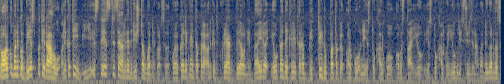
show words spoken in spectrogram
र अर्को भनेको बृहस्पति राहु अलिकति यसले यसले चाहिँ अलिकति डिस्टर्ब गर्ने गर्छ। कहिले कहिलेकाहीँ तपाईँलाई अलिकति ट्र्याक बिराउने बाहिर एउटा देखिने तर भित्री रूपमा तपाईँ अर्को हुने यस्तो खालको अवस्था यो यस्तो खालको योगले सृजना गर्ने गर्दछ।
